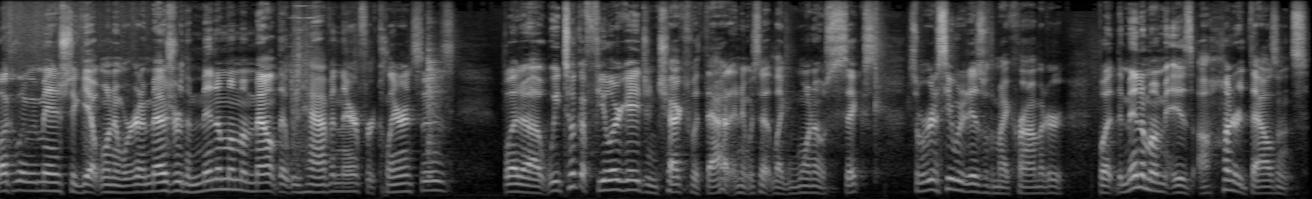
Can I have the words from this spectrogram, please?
Luckily, we managed to get one, and we're going to measure the minimum amount that we have in there for clearances. But uh, we took a feeler gauge and checked with that, and it was at like 106. So we're going to see what it is with a micrometer. But the minimum is a hundred thousandths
